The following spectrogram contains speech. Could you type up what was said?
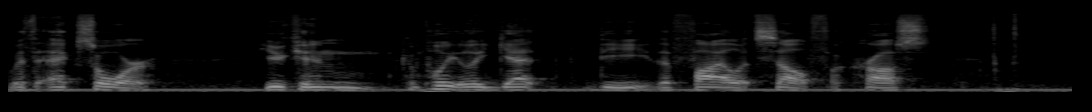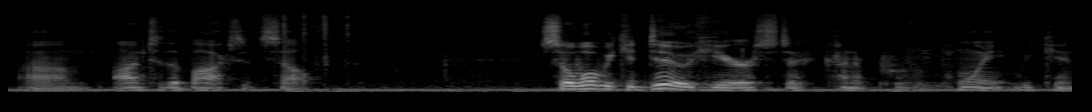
with XOR, you can completely get the, the file itself across um, onto the box itself. So what we could do here is to kind of prove a point, we can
